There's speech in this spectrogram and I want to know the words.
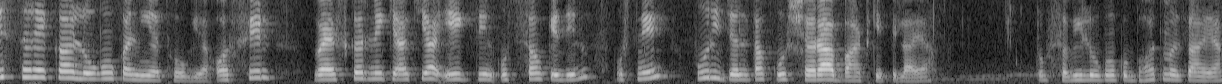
इस तरह का लोगों का नियत हो गया और फिर वयस्कर ने क्या किया? एक दिन, उत्सव के दिन उसने पूरी जनता को शराब बांट के पिलाया। तो सभी लोगों को बहुत मज़ा आया।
